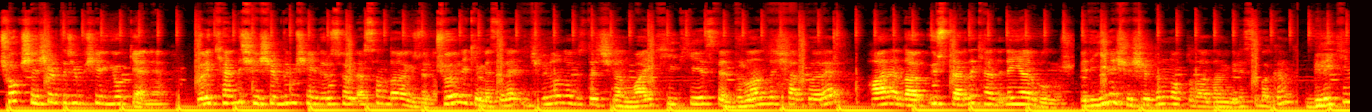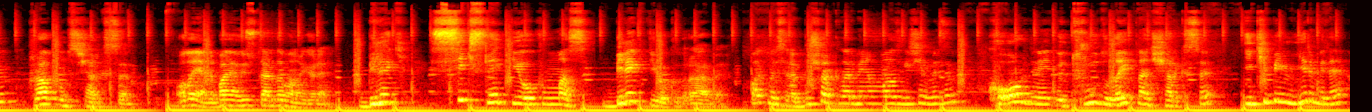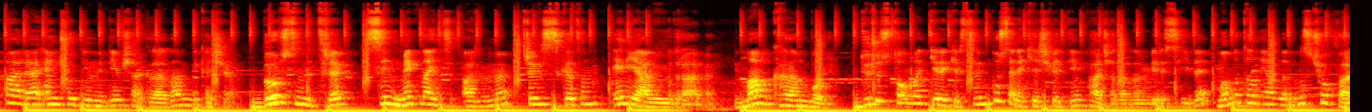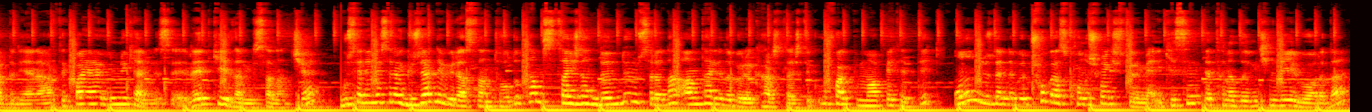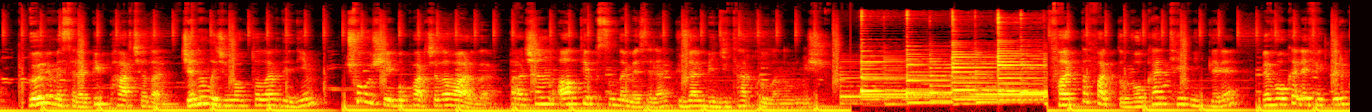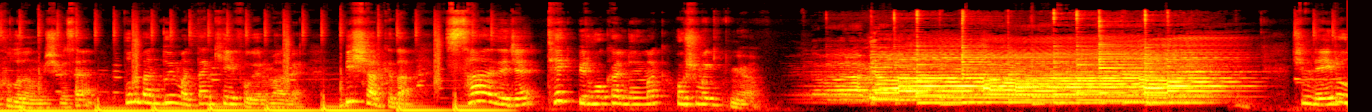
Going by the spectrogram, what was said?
Çok şaşırtıcı bir şey yok yani. Böyle kendi şaşırdığım şeyleri söylersem daha güzel olur. Şöyle ki mesela 2019'da çıkan YKTS ve The London şarkıları hala daha üstlerde kendine yer bulmuş. Ve de yine şaşırdığım noktalardan birisi bakın Black'in Problems şarkısı. O da yani bayağı üstlerde bana göre. Black Six Leg diye okunmaz. Black diye okunur abi. Bak mesela bu şarkılar benim vazgeçilmezim. Coordinate ve Through the Night şarkısı 2020'de hala en çok dinlediğim şarkılardan birkaçı. Burst in the Trap, Sing McKnight albümü Travis Scott'ın en iyi albümüdür abi. Mav Karambol. Dürüst olmak gerekirse bu sene keşfettiğim parçalardan birisiydi. Mav'ı tanıyanlarınız çok vardır yani artık bayağı ünlü kendisi. Red Keys'den bir sanatçı. Bu sene mesela güzel de bir rastlantı oldu. Tam stajdan döndüğüm sırada Antalya'da böyle karşılaştık. Ufak bir muhabbet ettik. Onun üzerine böyle çok az konuşmak istiyorum yani. Kesinlikle tanıdığım için değil bu arada. Böyle mesela bir parçada can alıcı noktalar dediğim çoğu şey bu parçada vardı. Parçanın altyapısında mesela güzel bir gitar kullanılmış. Farklı farklı vokal teknikleri ve vokal efektleri kullanılmış mesela. Bunu ben duymaktan keyif alıyorum abi. Bir şarkıda sadece tek bir vokal duymak hoşuma gitmiyor.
